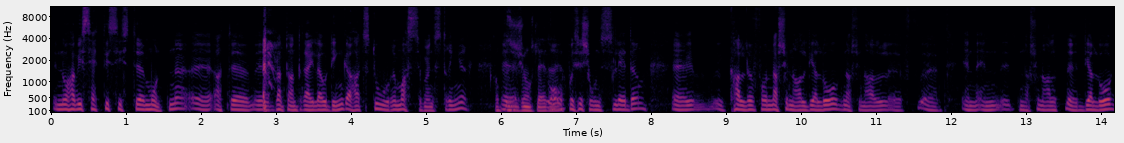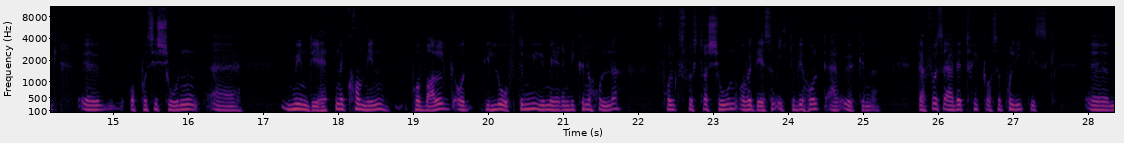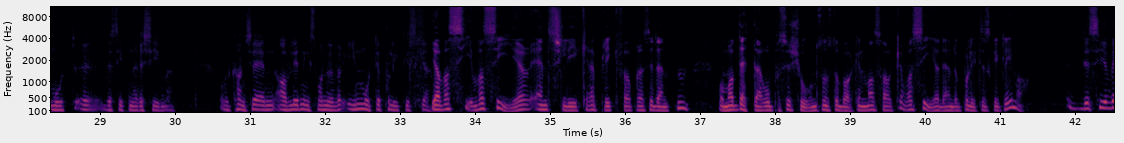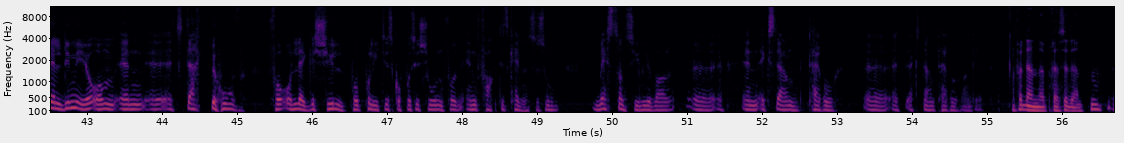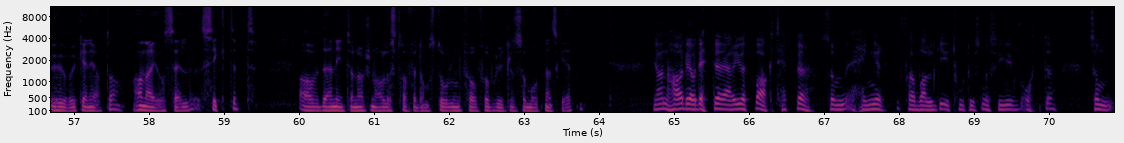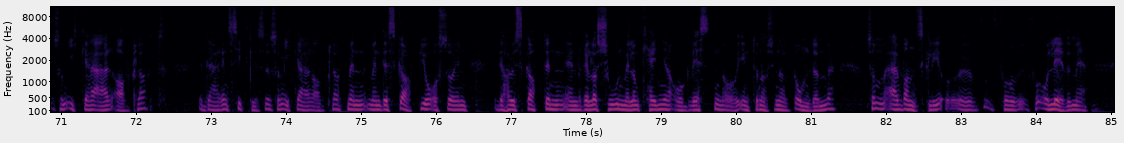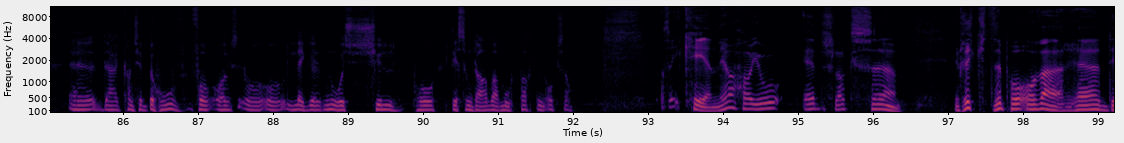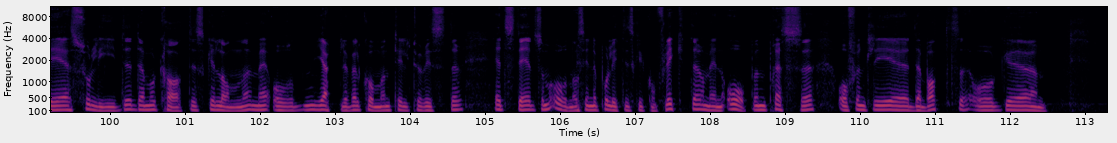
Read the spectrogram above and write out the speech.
Nå har vi sett de siste månedene eh, at eh, bl.a. Reila Odinga har hatt store massemønstringer. Opposisjonsleder. Og opposisjonslederen kaller for nasjonal dialog, nasjonal, en, en, nasjonal dialog. Opposisjonen, myndighetene kom inn på valg, og de lovte mye mer enn de kunne holde. Folks frustrasjon over det som ikke blir holdt, er økende. Derfor er det trykk også politisk Eh, mot eh, det sittende regimet. Og kanskje en avledningsmanøver inn mot det politiske. Ja, hva, si, hva, sier en slik replikk fra presidenten om at dette er opposisjonen som står bak en massakre? Hva sier det om det politiske klimaet? Det sier veldig mye om en, eh, et sterkt behov for å legge skyld på politisk opposisjon for en faktisk hendelse som mest sannsynlig var eh, en ekstern terror, eh, et eksternt terrorangrep. For denne presidenten, Uhuru Kenyatta, han er jo selv siktet av Den internasjonale straffedomstolen for forbrytelser mot menneskeheten. Ja, han har det, og dette er jo et bakteppe som henger fra valget i 2007-2008, som, som, ikke er avklart. Det er en siktelse som ikke er avklart, men, men det jo også en Det har jo skapt en, en, relasjon mellom Kenya og Vesten og internasjonalt omdømme som er vanskelig øh, for, for å leve med. Eh, det er kanskje et behov for å, å, å, legge noe skyld på det som da var motparten også. Altså, Kenya har jo et slags uh, rykte på å være det solide, demokratiske landet med orden, hjertelig velkommen til turister, et sted som ordner sine politiske konflikter med en åpen presse, offentlig eh, debatt og eh,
